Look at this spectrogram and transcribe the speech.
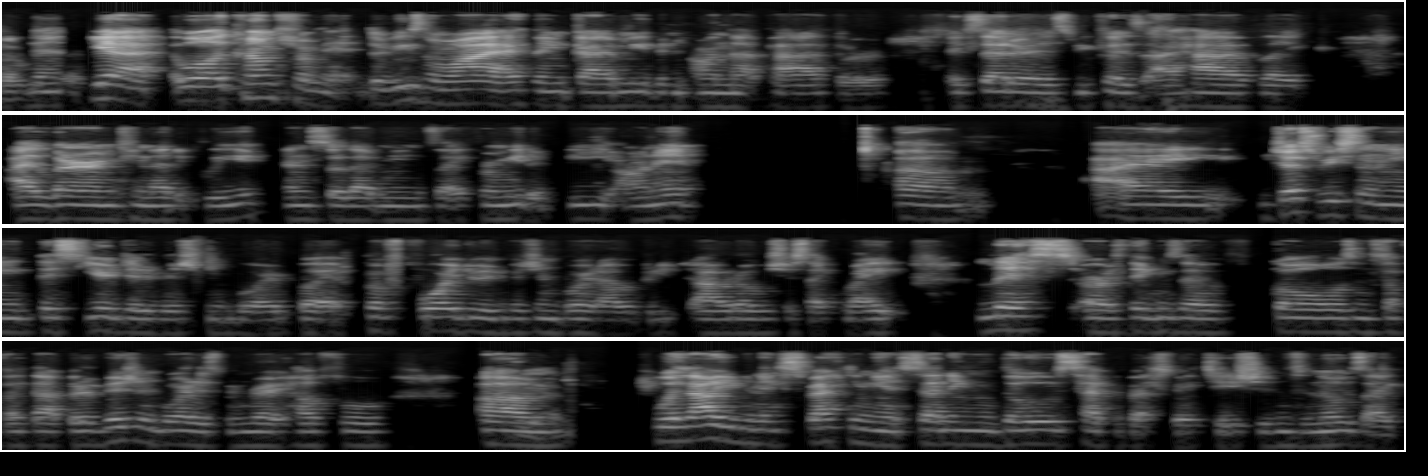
yeah. Well, it comes from it. The reason why I think I'm even on that path or etc. is because I have like I learn kinetically, and so that means like for me to be on it. Um, I just recently this year did a vision board, but before doing vision board, I would be I would always just like write lists or things of goals and stuff like that. But a vision board has been very helpful. Um. Without even expecting it, setting those type of expectations and those like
